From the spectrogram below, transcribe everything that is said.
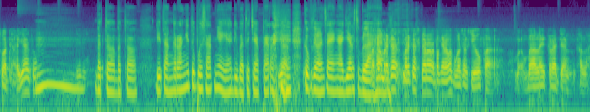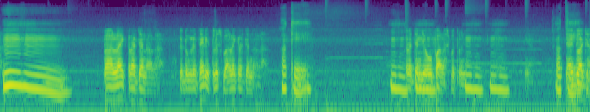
swadaya tuh. Hmm, Jadi. betul betul di Tangerang itu pusatnya ya di Batu Ceper. Iya. Kebetulan saya ngajar Maka sebelahan. mereka mereka sekarang pakai nama bukan Saksi Yehova, Balai Kerajaan Allah. Hmm, Balai Kerajaan Allah. Gedung gerejanya ditulis Balai Kerajaan Allah. oke. Mhm, Kerajaan mhm, Yehova lah sebetulnya. mhm, mhm. Ya. Oke. Nah itu aja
